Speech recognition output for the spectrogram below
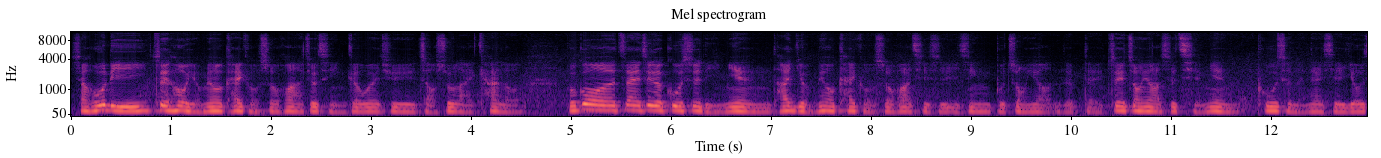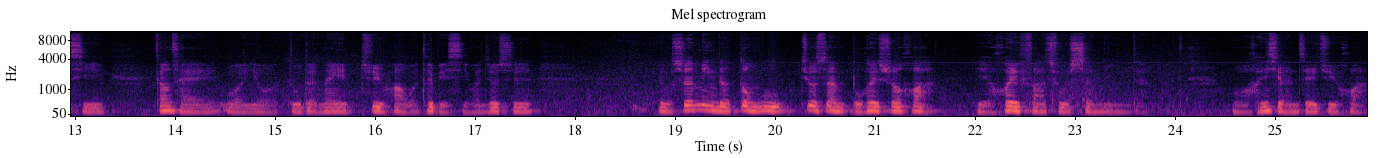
小狐狸最后有没有开口说话，就请各位去找书来看喽。不过，在这个故事里面，他有没有开口说话，其实已经不重要了，对不对？最重要是前面铺陈的那些，尤其刚才我有读的那一句话，我特别喜欢，就是有生命的动物，就算不会说话，也会发出声音的。我很喜欢这一句话，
